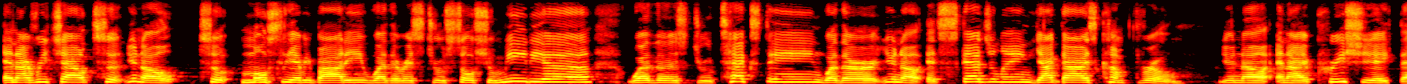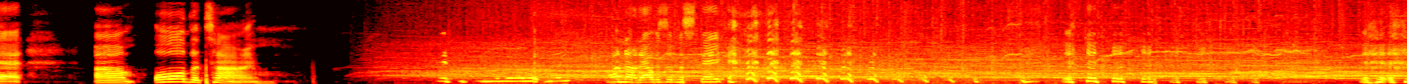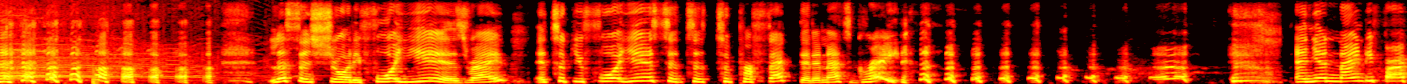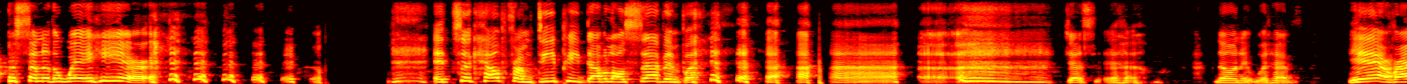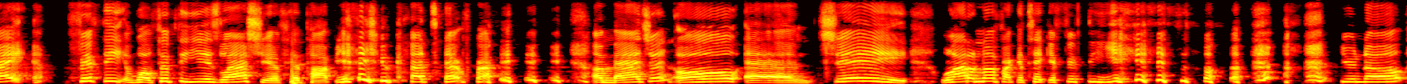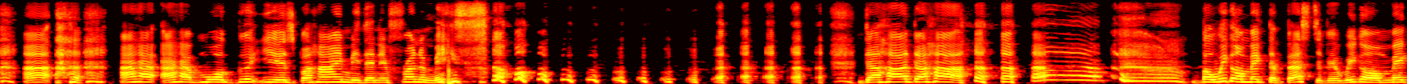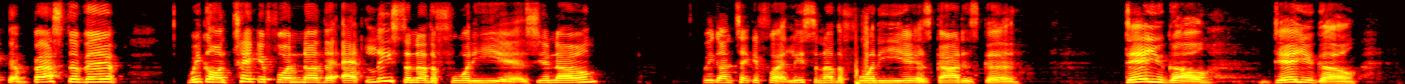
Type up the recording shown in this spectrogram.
and I reach out to, you know, to mostly everybody, whether it's through social media, whether it's through texting, whether, you know, it's scheduling, y'all guys come through, you know, and I appreciate that um, all the time. Oh, no, that was a mistake. Listen, Shorty, four years, right? It took you four years to to to perfect it, and that's great. And you're 95% of the way here. It took help from DP double oh 007, but just uh, knowing it would have Yeah, right. 50, well, 50 years last year of hip hop. Yeah, you got that right. Imagine. OMG. Well, I don't know if I could take it 50 years. you know, I I I have more good years behind me than in front of me. So daha daha. but we're gonna make the best of it. We're gonna make the best of it we're going to take it for another, at least another 40 years, you know? We're going to take it for at least another 40 years. God is good. There you go. There you go.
